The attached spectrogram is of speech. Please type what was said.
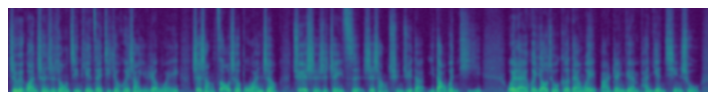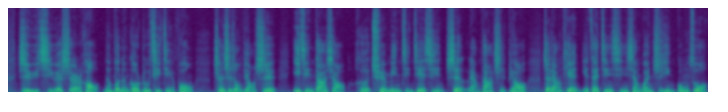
指挥官陈时中今天在记者会上也认为，市场造册不完整，确实是这一次市场群聚的一大问题。未来会要求各单位把人员盘点清楚。至于七月十二号能不能够如期解封，陈时中表示，疫情大小和全民警戒心是两大指标。这两天也在进行相关指引工作，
